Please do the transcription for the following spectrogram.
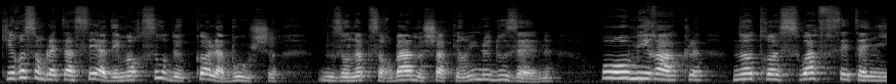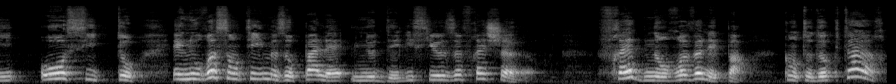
qui ressemblaient assez à des morceaux de colle à bouche. Nous en absorbâmes chacun une douzaine. Ô miracle Notre soif s'éteignit aussitôt, et nous ressentîmes au palais une délicieuse fraîcheur. Fred n'en revenait pas. Quant au docteur,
